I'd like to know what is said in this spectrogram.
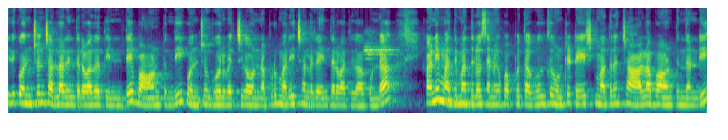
ఇది కొంచెం చల్లారిన తర్వాత తింటే బాగుంటుంది. కొంచెం గోరువెచ్చగా ఉన్నప్పుడు మరీ చల్లగా అయిన తర్వాత కాకుండా. కానీ మధ్య మధ్యలో శనగపప్పు తగులుతూ ఉంటే టేస్ట్ మాత్రం చాలా బాగుంటుందండి.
